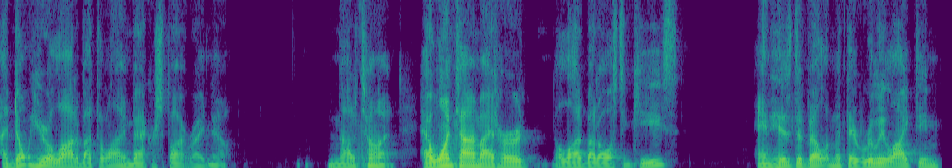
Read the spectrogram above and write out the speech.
I don't hear a lot about the linebacker spot right now. Not a ton. At one time, I had heard a lot about Austin Keys and his development. They really liked him.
